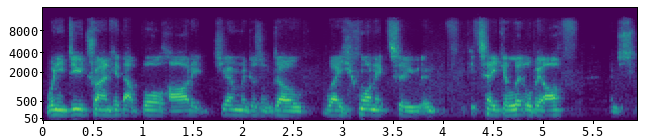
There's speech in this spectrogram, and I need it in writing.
when you do try and hit that ball hard, it generally doesn't go where you want it to. And if you take a little bit off and just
